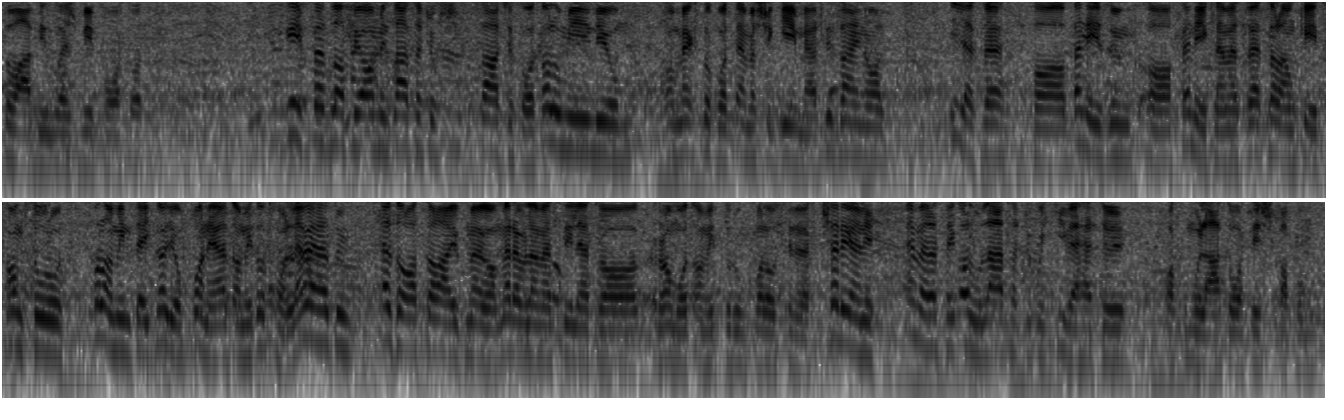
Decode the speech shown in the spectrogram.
további USB portot. A gép fedlapja, amint láthatjuk, szálcsiszolt alumínium, a megszokott MSI Gamer dizájnnal, illetve ha benézünk a fenéklemezre, talán két hangszórót, valamint egy nagyobb panelt, amit otthon levehetünk, ez alatt találjuk meg a merevlemezt, illetve a ramot, amit tudunk valószínűleg cserélni. Emellett még alul láthatjuk, hogy kivehető akkumulátort is kapunk.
